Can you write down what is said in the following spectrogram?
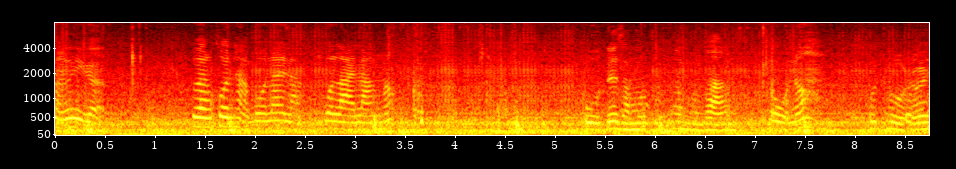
อืมทางนี้ก็เพื่อนคนหาบ่หลายหลังบ่หลายหลังเนาะพูดได้สมมุติเรื่องของทางโตเนาะพูดถูกด้วย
